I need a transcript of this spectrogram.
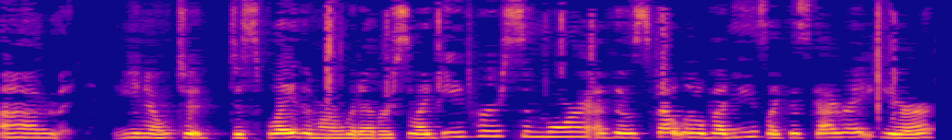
Um, you know, to display them or whatever. So I gave her some more of those felt little bunnies, like this guy right here,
